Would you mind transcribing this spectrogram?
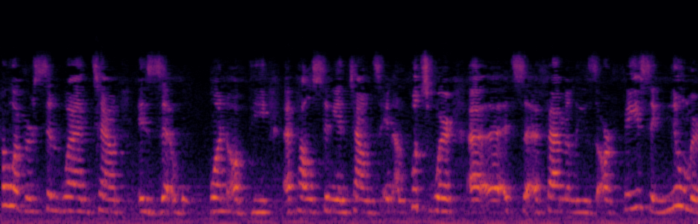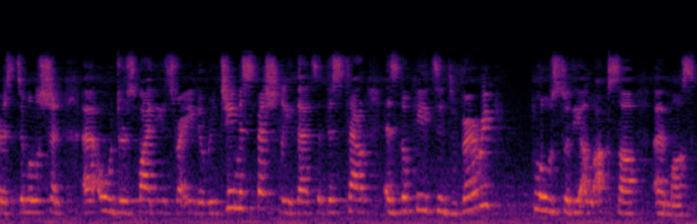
However, Silwan town is uh, one of the uh, Palestinian towns in Al-Quds where uh, uh its uh, families are facing numerous demolition orders by the Israeli regime, especially that this town is located very close to the Al-Aqsa Mosque.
